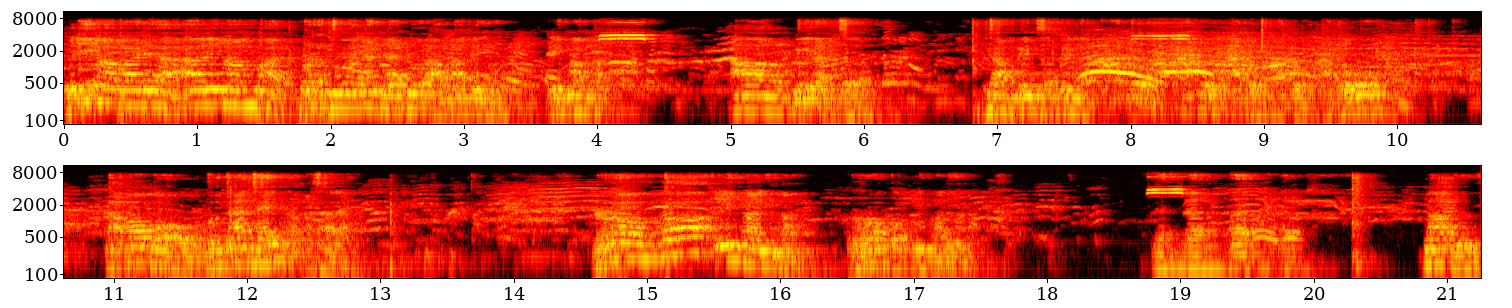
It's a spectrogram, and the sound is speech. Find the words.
Lima pada ah, lima empat. Perjuangan empat lima lima Albianse jamin sebenarnya aduh aduh aduh aduh aduh gak apa-apa bocah jahit gak masalah rokok 55 rokok 55 bagus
